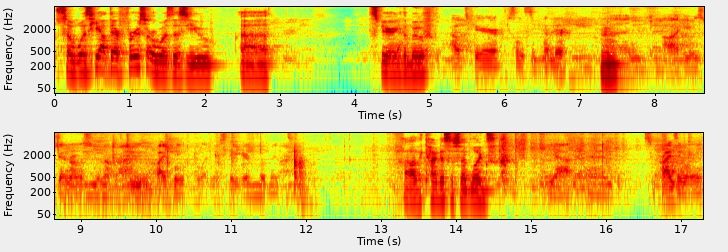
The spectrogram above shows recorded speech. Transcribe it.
so was he out there first, or was this you uh, spearing the move? Out here since September, and uh, he was generous enough to invite me to let me stay here for a bit. Uh, the kindness of siblings. Yeah, and surprisingly,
